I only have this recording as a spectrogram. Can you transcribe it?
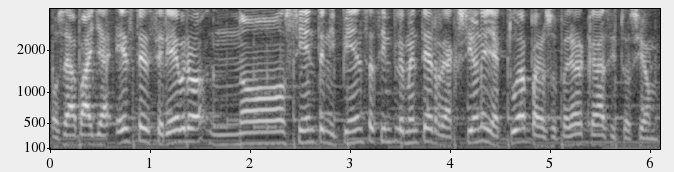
O sea, vaya, este cerebro no siente ni piensa, simplemente reacciona y actúa para superar cada situación.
